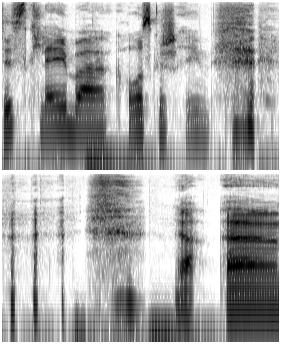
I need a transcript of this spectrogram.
Disclaimer groß geschrieben. ja. Ähm,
